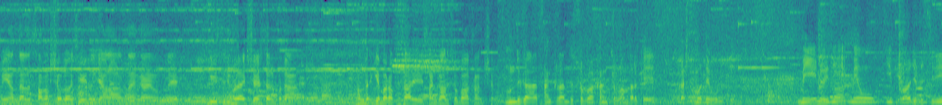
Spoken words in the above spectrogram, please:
మీ అందరి సమక్షంలో చేయడం చాలా ఆనందంగా ఉంది. ఈ తిరుమల ఎస్టేట్ తరపున అందరికీ మరొకసారి సంక్రాంతి శుభాకాంక్షలు. ముందుగా సంక్రాంతి శుభాకాంక్షలు అందరికీ కస్టమర్ దేవుడికి మెయిన్ ఇది మేము ఈ project Shri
